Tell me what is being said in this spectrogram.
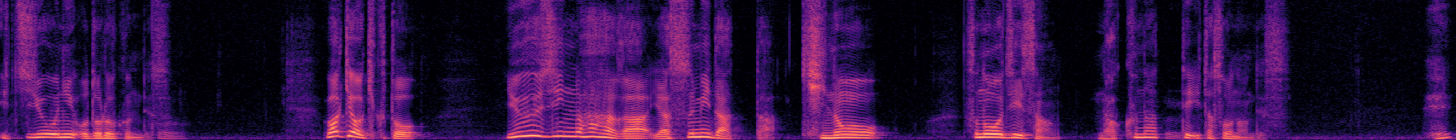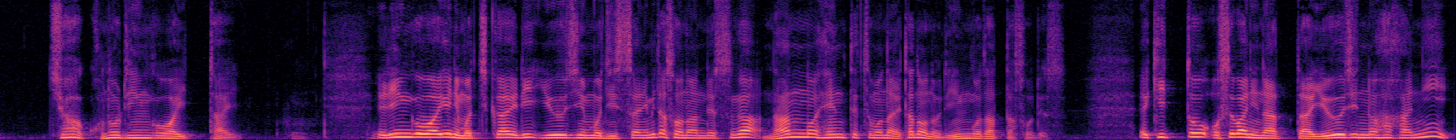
一様に驚くんです。訳を聞くと友人の母が休みだった昨日そのおじいさん亡くなっていたそうなんです。え？じゃあこのリンゴは一体？えリンゴは家に持ち帰り友人も実際に見たそうなんですが何の変哲もないただのリンゴだったそうです。えきっとお世話になった友人の母に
